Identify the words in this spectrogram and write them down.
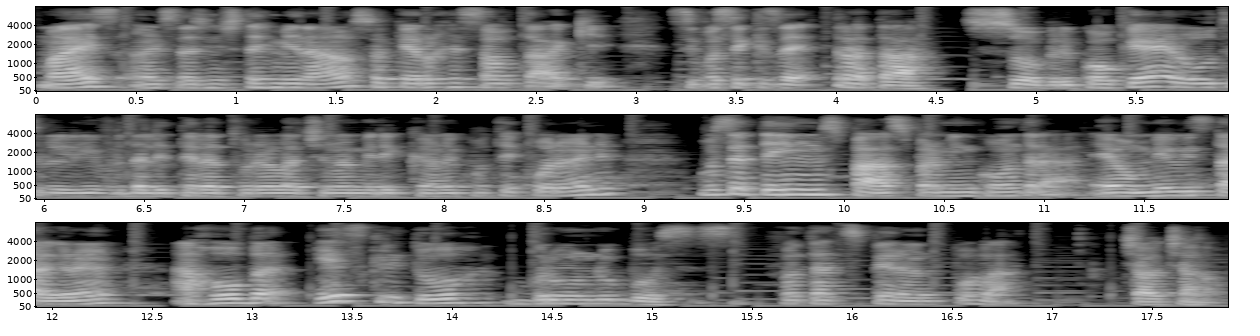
Mas antes da gente terminar, eu só quero ressaltar que se você quiser tratar sobre qualquer outro livro da literatura latino-americana contemporânea, você tem um espaço para me encontrar. É o meu Instagram, arroba Vou estar te esperando por lá. Tchau, tchau.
